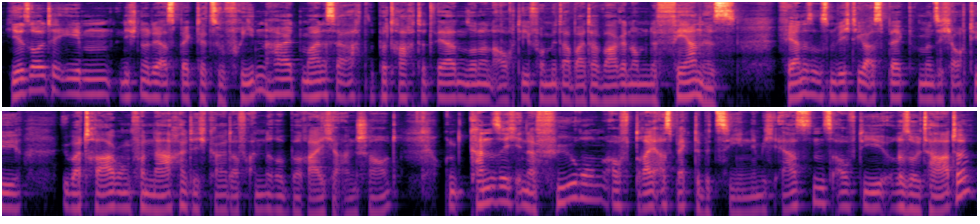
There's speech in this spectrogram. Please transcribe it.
Hier sollte eben nicht nur der Aspekt der Zufriedenheit meines Erachtens betrachtet werden, sondern auch die vom Mitarbeiter wahrgenommene Fairness. Fairness ist ein wichtiger Aspekt, wenn man sich auch die Übertragung von Nachhaltigkeit auf andere Bereiche anschaut und kann sich in der Führung auf drei Aspekte beziehen, nämlich erstens auf die Resultate.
